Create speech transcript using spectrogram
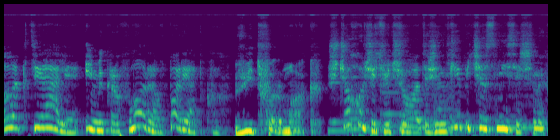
Лактіалі і мікрофлора в порядку. Від Фармак. Що хочуть відчувати жінки під час місячних?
